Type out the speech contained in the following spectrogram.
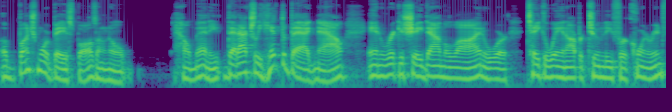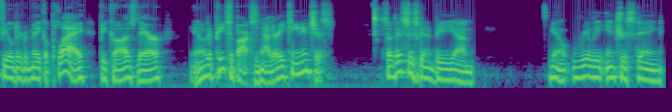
a bunch more baseballs. I don't know how many that actually hit the bag now and ricochet down the line or take away an opportunity for a corner infielder to make a play because they're you know they're pizza boxes now. They're 18 inches. So this is going to be um, you know really interesting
